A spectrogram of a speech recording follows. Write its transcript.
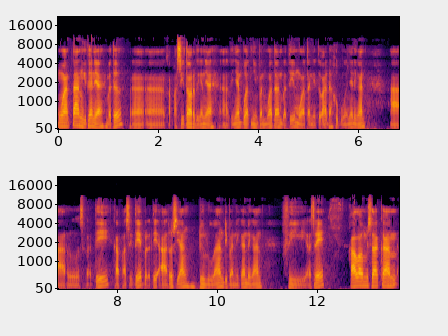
muatan gitu kan ya, betul? Nah, uh, kapasitor gitu kan ya. Artinya buat menyimpan muatan, berarti muatan itu ada hubungannya dengan arus. Berarti kapasitif berarti arus yang duluan dibandingkan dengan V. Oke. Kalau misalkan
